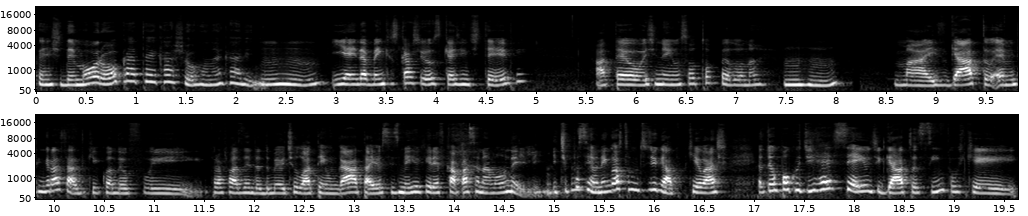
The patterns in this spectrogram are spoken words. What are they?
que a gente demorou pra ter cachorro, né, Karine? Uhum. E ainda bem que os cachorros que a gente teve, até hoje nenhum soltou pelo, né? Uhum. Mas gato é muito engraçado que quando eu fui pra fazenda do meu tio lá tem um gato, aí eu cismei que eu queria ficar passando a mão nele. E tipo assim, eu nem gosto muito de gato, porque eu acho. Eu tenho um pouco de receio de gato, assim, porque.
